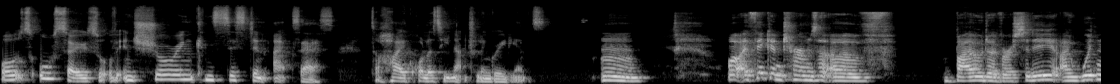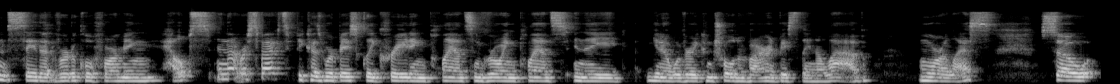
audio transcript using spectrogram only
whilst also sort of ensuring consistent access to high quality natural ingredients? Mm. Well, I think in terms of biodiversity, I wouldn't say that vertical farming helps in that respect because we're basically creating plants and growing plants in a, you know, a very controlled environment, basically in a lab, more or less. So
